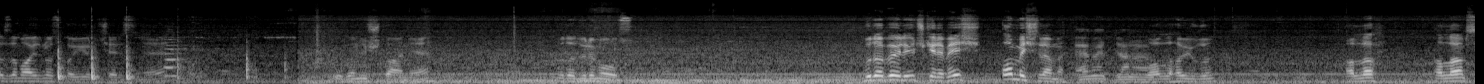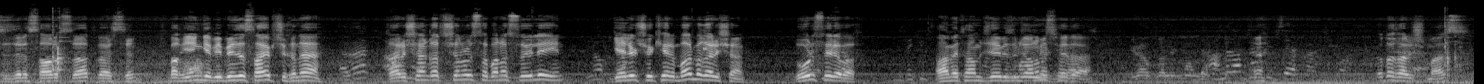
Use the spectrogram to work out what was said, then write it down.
Biraz da maydanoz koyuyor içerisine. Buradan 3 tane. Bu da dürüm olsun. Bu da böyle 3 kere 5 15 lira mı? Evet canım. Vallahi uygun. Allah Allah'ım sizlere sağlık sıhhat versin. Bak yenge birbirinize sahip çıkın ha. Evet. Karışan katışan olursa bana söyleyin. Gelir çökerim. Var mı karışan? Doğru söyle bak. Ahmet amcaya bizim canımız feda. Biraz da limon. Ahmet amca kimse yapar. O da karışmaz.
